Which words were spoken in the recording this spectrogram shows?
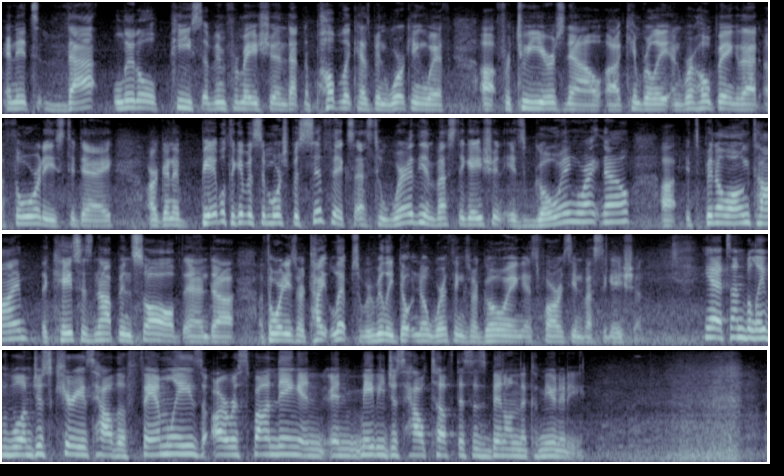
And it's that little piece of information that the public has been working with uh, for two years now, uh, Kimberly. And we're hoping that authorities today are going to be able to give us some more specifics as to where the investigation is going right now. Uh, it's been a long time. The case has not been solved, and uh, authorities are tight lipped, so we really don't know where things are going as far as the investigation. Yeah, it's unbelievable. I'm just curious how the families are responding and, and maybe just how tough this has been on the community.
